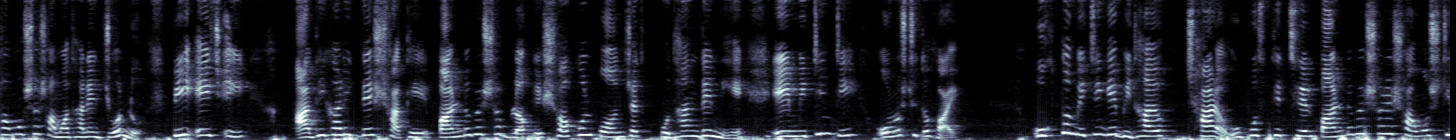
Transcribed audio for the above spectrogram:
সমস্যা সমাধানের জন্য পিএইচই আধিকারিকদের সাথে পাণ্ডবেশ্বর ব্লকের সকল পঞ্চায়েত প্রধানদের নিয়ে এই মিটিংটি অনুষ্ঠিত হয়। উক্ত মিটিংয়ে বিধায়ক ছাড়াও উপস্থিত ছিলেন পাণ্ডবেশ্বরের সমষ্টি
